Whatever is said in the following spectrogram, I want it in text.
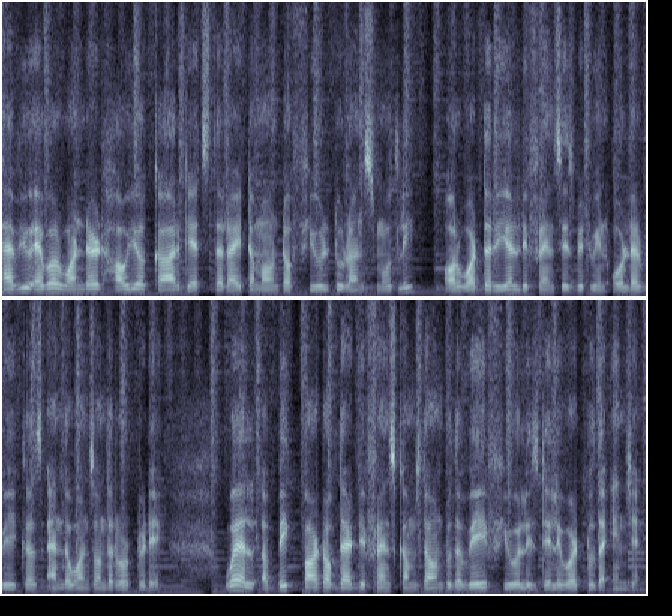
Have you ever wondered how your car gets the right amount of fuel to run smoothly? Or what the real difference is between older vehicles and the ones on the road today? Well, a big part of that difference comes down to the way fuel is delivered to the engine.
